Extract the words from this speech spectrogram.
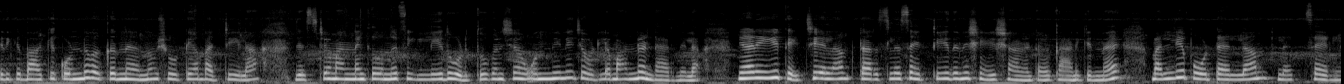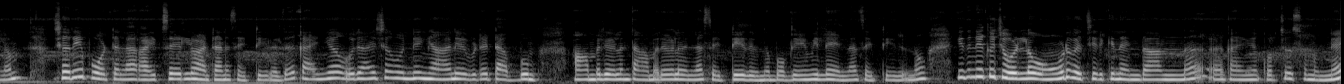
എനിക്ക് ബാക്കി കൊണ്ടുവെക്കുന്നതൊന്നും ഷൂട്ട് ചെയ്യാൻ പറ്റിയില്ല. ജസ്റ്റ് മണ്ണൊക്കെ ഒന്ന് ഫില്ല് ചെയ്ത് കൊടുത്തു. പക്ഷേ ഒന്നിനും ചുവട്ടിൽ മണ്ണുണ്ടായിരുന്നില്ല. ഞാൻ ഈ തെച്ചിയെല്ലാം ടെറസിൽ സെറ്റ് ചെയ്തതിന് ശേഷമാണ് കേട്ടോ കാണിക്കുന്നത് വലിയ പോട്ടെല്ലാം ലെഫ്റ്റ് സൈഡിലും ചെറിയ പോട്ടെല്ലാം റൈറ്റ് സൈഡിലുമായിട്ടാണ് സെറ്റ് ചെയ്തത്. കഴിഞ്ഞ ഒരാഴ്ച മുന്നേ ഞാൻ ഇവിടെ ടബും ആമ്പലുകളും താമരകളും എല്ലാം സെറ്റ് ചെയ്തിരുന്നു. ബൊഗൈമില്ല എല്ലാം സെറ്റ് ചെയ്തിരുന്നു. ഇതിന്റെയൊക്കെ ചുവട്ടിൽ ഓട് വെച്ചിരിക്കുന്ന എന്താണെന്ന് കുറച്ച് ദിവസം മുന്നേ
